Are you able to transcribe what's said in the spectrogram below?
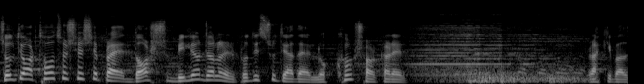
চলতি অর্থবছর শেষে প্রায় দশ বিলিয়ন ডলারের প্রতিশ্রুতি আদায়ের লক্ষ্য সরকারের। Rakib Al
